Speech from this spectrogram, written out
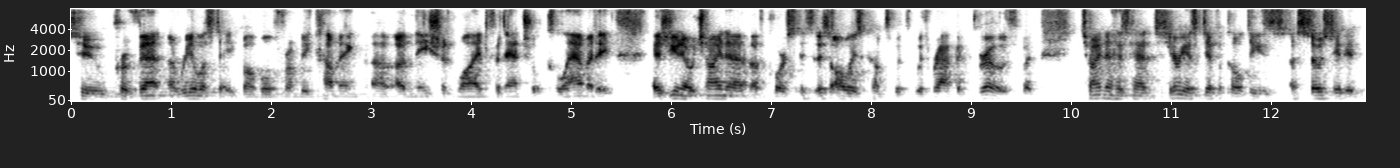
to prevent a real estate bubble from becoming a, a nationwide financial calamity. As you know, China, of course, this always comes with, with rapid growth, but China has had serious difficulties associated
